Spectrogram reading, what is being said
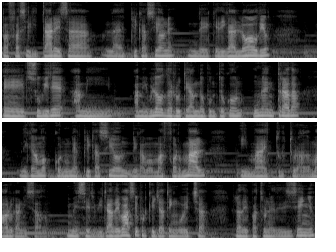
para facilitar esa, las explicaciones de que digan los audios, eh, subiré a mi, a mi blog de ruteando.com una entrada, digamos, con una explicación, digamos, más formal y más estructurado, más organizado. Me servirá de base porque ya tengo hecha la de patrones de diseño,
